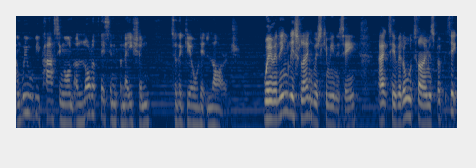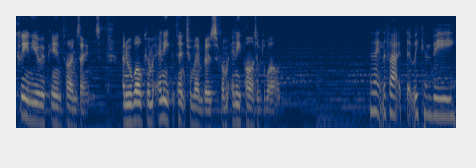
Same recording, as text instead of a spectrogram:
and we will be passing on a lot of this information to the guild at large. We're an English language community active at all times, but particularly in European time zones, and we welcome any potential members from any part of the world. I think the fact that we can be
